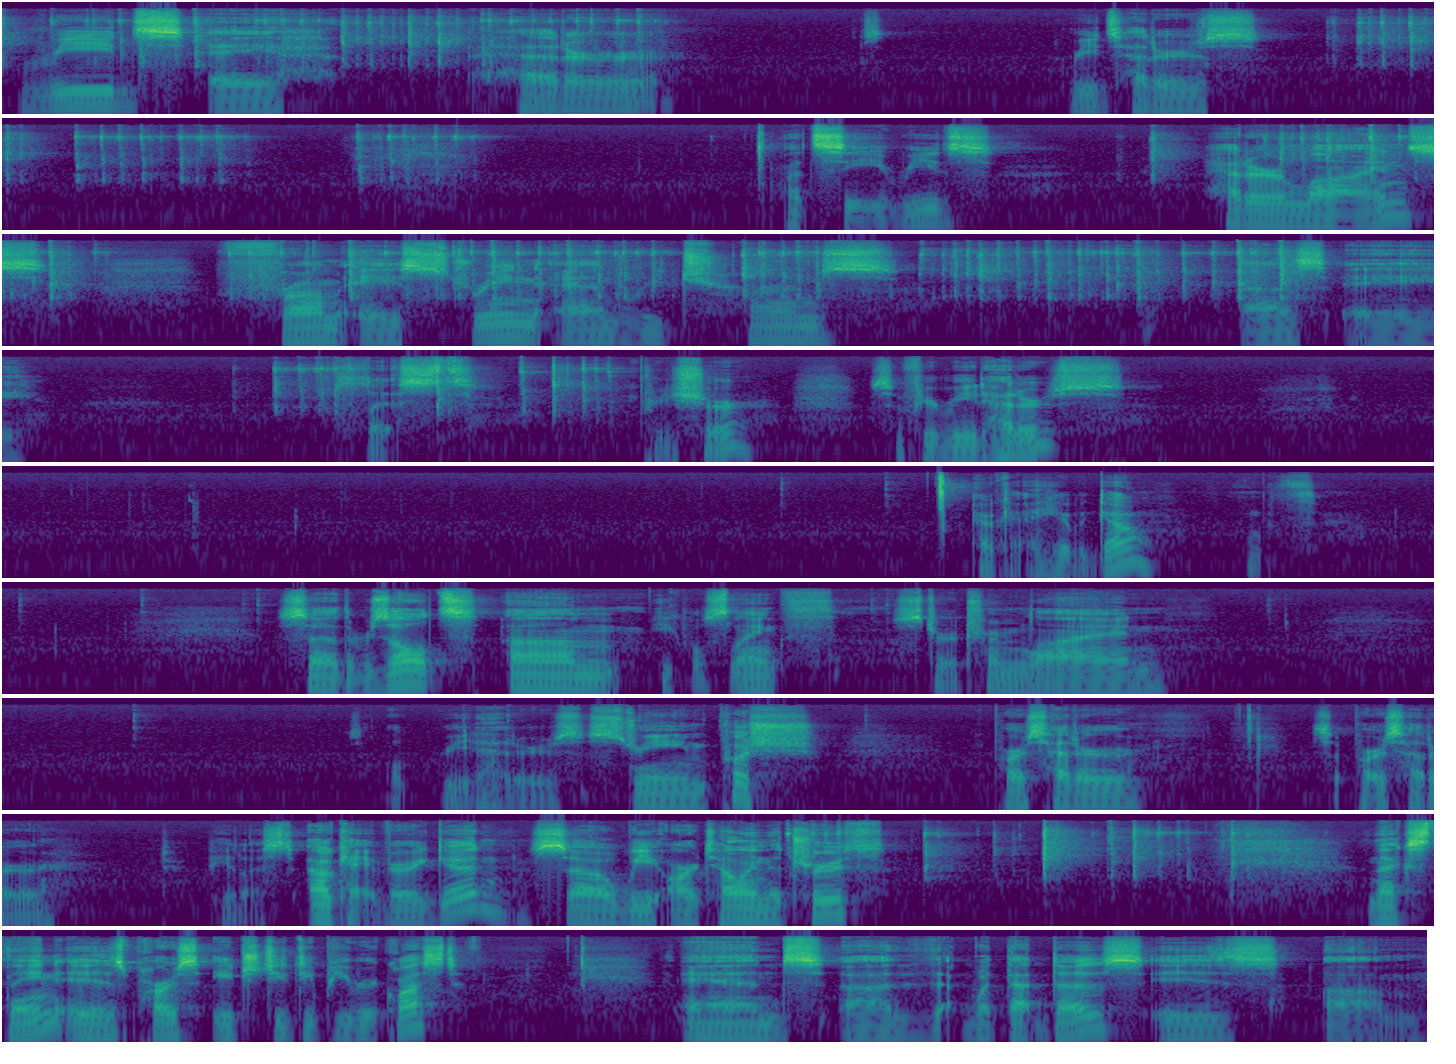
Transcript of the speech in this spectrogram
reads a header reads headers let's see reads header lines from a string and returns as a list. Pretty sure. So if you read headers, okay, here we go. So the results um, equals length, stir trim line, read headers, stream, push, parse header. So parse header to plist. Okay, very good. So we are telling the truth. Next thing is parse HTTP request. And uh, th what that does is um,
